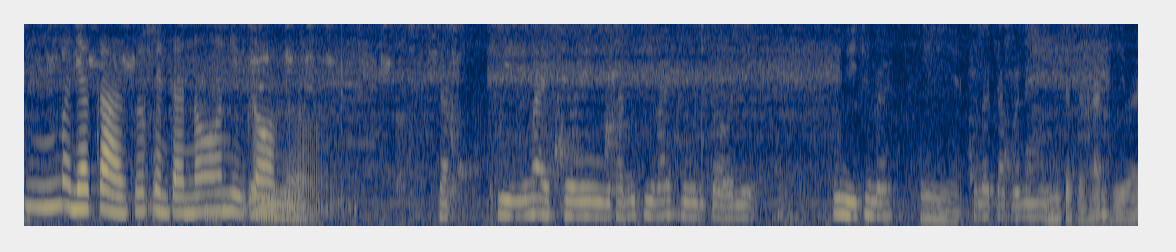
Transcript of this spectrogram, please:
อืมบรรยากาศก็เป็นตานอนอีกรอบเลยจากที่ไหว้ครูทำพิธีไหว้ครูดีกว่าวันนี้พรุ่งนี้ใช่ไหมพรุ่งนี้จะเราจัดวันนี้นี่จะสถานที่ไว้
